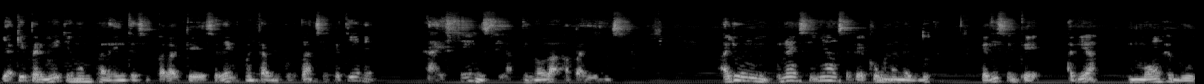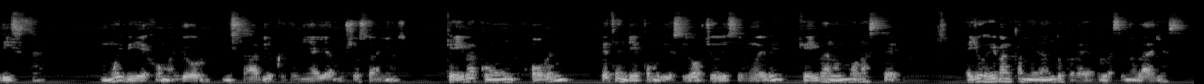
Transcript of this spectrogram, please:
Y aquí permiten un paréntesis para que se den cuenta de la importancia que tiene la esencia y no la apariencia. Hay una enseñanza que es como una anécdota, que dicen que había un monje budista muy viejo, mayor, muy sabio, que tenía ya muchos años, que iba con un joven que tendría como 18 o 19, que iban a un monasterio. Ellos iban caminando por allá por las Himalayas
